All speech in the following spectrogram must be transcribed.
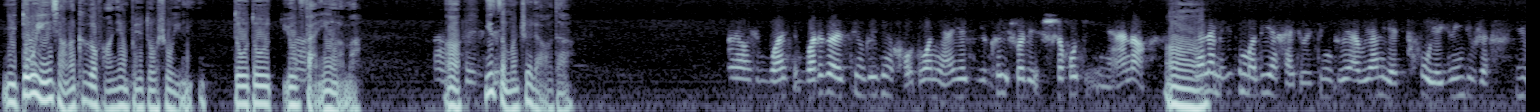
你都影响了各个房间，不就都受影、都都有反应了吗？嗯，你怎么治疗的？我我这个颈椎病好多年，也也可以说得十好几年了。嗯。原来没这么厉害，就是颈椎啊，原来也吐也晕，就是一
